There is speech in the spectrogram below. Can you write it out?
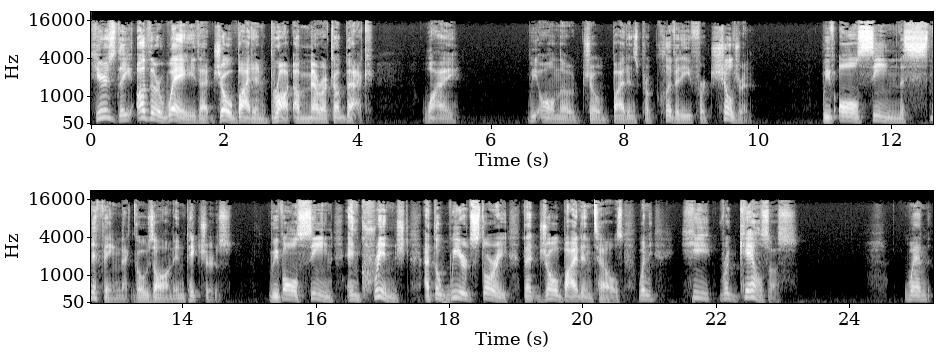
Here's the other way that Joe Biden brought America back. Why, we all know Joe Biden's proclivity for children. We've all seen the sniffing that goes on in pictures. We've all seen and cringed at the weird story that Joe Biden tells when he regales us. When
